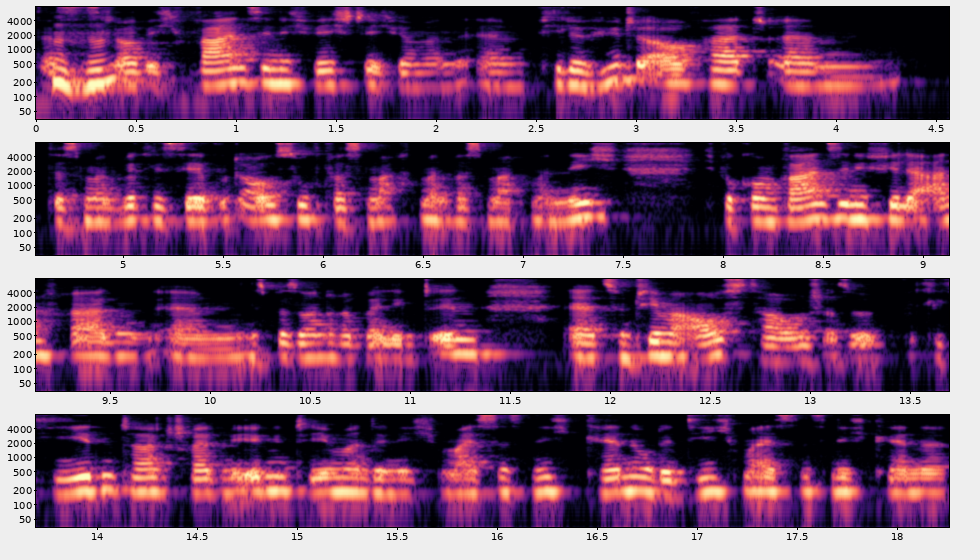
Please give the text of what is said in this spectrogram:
Das mhm. ist, glaube ich, wahnsinnig wichtig, wenn man ähm, viele Hüte auf hat, ähm, dass man wirklich sehr gut aussucht, was macht man, was macht man nicht. Ich bekomme wahnsinnig viele Anfragen, ähm, insbesondere bei LinkedIn, äh, zum Thema Austausch. Also wirklich jeden Tag schreibt mir irgendjemand, den ich meistens nicht kenne oder die ich meistens nicht kenne,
